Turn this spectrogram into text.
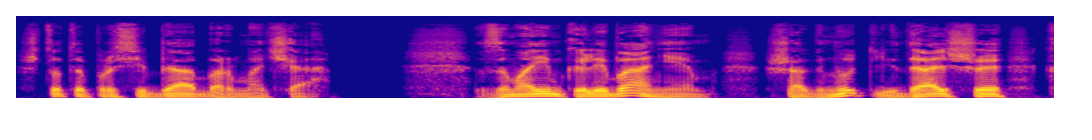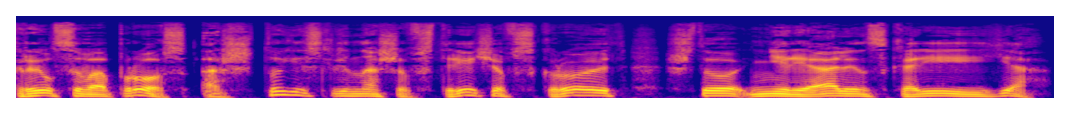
что-то про себя бормоча. За моим колебанием, шагнуть ли дальше, крылся вопрос, а что, если наша встреча вскроет, что нереален скорее я?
